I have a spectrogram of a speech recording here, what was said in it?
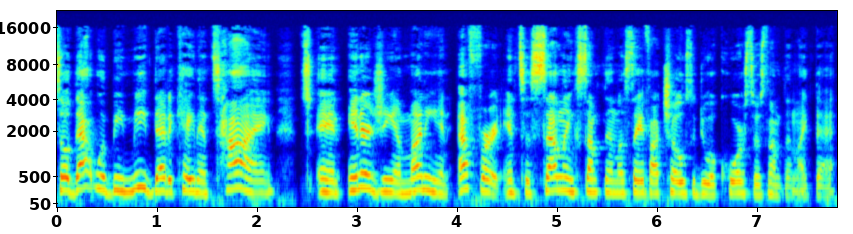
So that would be me dedicating time and energy and money and effort into selling something. Let's say if I chose to do a course or something like that,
